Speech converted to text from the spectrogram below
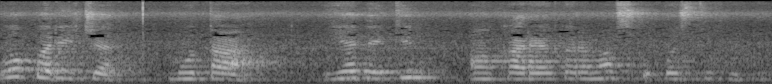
व परिचर मोताळा या देखील कार्यक्रमास उपस्थित होते.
